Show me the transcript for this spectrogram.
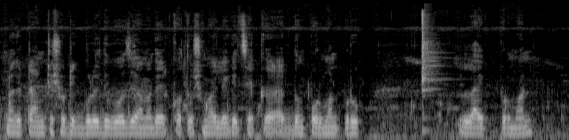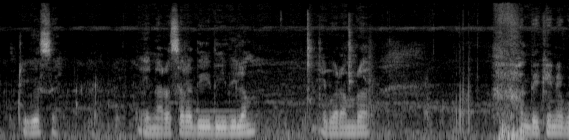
আপনাকে টাইমটা সঠিক বলে দিব যে আমাদের কত সময় লেগেছে একদম প্রমাণ প্রুফ লাইভ প্রমাণ, ঠিক আছে? এই নাড়াচাড়া দিয়ে দিয়ে দিলাম। এবার আমরা দেখে নেব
